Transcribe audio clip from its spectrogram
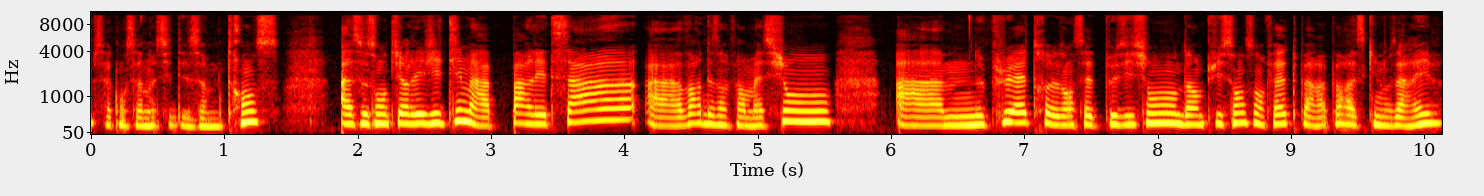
Ça concerne aussi des hommes trans, à se sentir légitimes à parler de ça, à avoir des informations, à ne plus être dans cette position d'impuissance en fait par rapport à ce qui nous arrive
